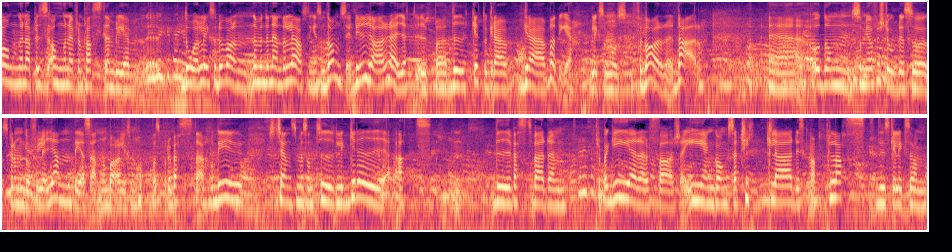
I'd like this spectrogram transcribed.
Ångorna, precis, ångorna från plasten blev eh, dålig så då var de, nej, men den enda lösningen som de ser det är att göra det här jättedjupa diket och gräv, gräva det liksom, och förvara det där. Eh, och de, som jag förstod det så ska de då fylla igen det sen och bara liksom hoppas på det bästa. Och det känns som en sån tydlig grej att vi i västvärlden propagerar för så här, engångsartiklar, det ska vara plast, det ska liksom,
